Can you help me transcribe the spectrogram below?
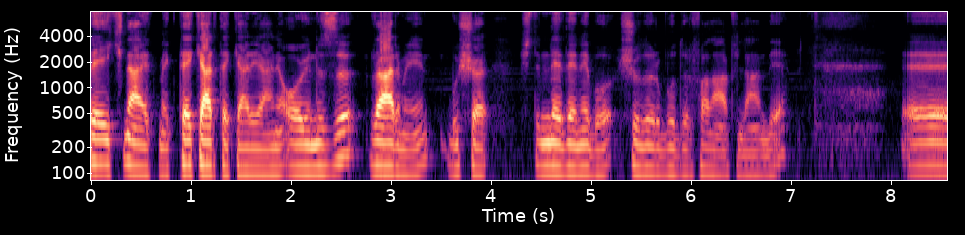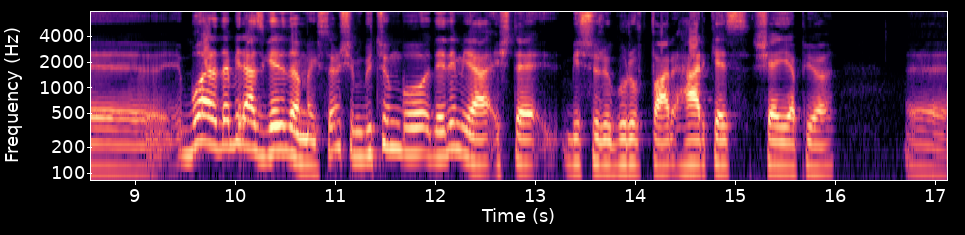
ve ikna etmek. Teker teker yani oyunuzu vermeyin. Bu şu işte nedeni bu, şudur budur falan filan diye. Ee, bu arada biraz geri dönmek istiyorum. Şimdi bütün bu dedim ya işte bir sürü grup var. Herkes şey yapıyor. E,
